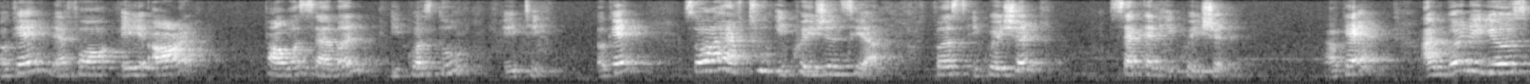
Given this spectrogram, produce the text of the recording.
Okay, therefore AR power 7 equals to 80. Okay, so I have two equations here. First equation, second equation. Okay, I'm going to use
